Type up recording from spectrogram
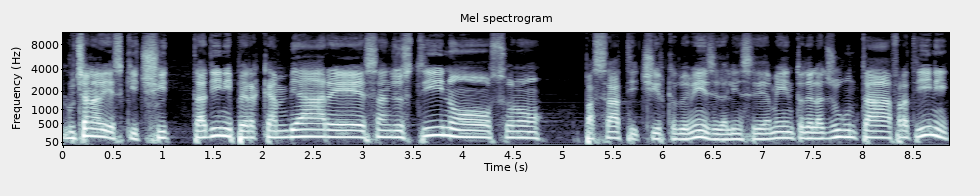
Luciana Veschi, cittadini per cambiare San Giustino sono passati circa due mesi dall'insediamento della giunta Fratini,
